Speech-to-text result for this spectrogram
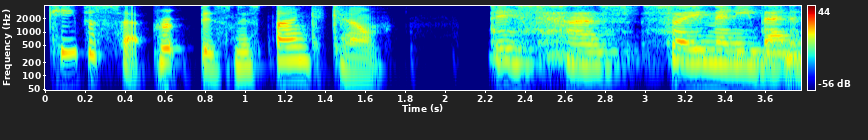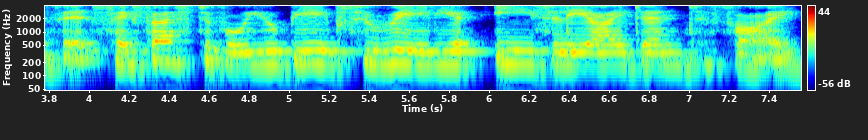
keep a separate business bank account this has so many benefits. So, first of all, you'll be able to really easily identify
